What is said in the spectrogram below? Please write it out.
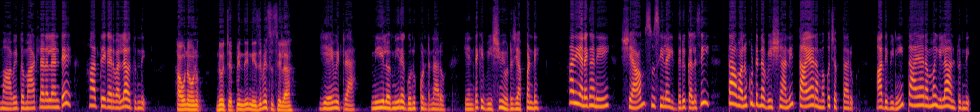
మావితో మాట్లాడాలంటే అత్తయ్య గారి వల్లే అవుతుంది. అవునవును నువ్వు చెప్పింది నిజమే సుశీల. ఏమిట్రా మీలో మీరే గొనుక్కుంటున్నారు. ఎంతకి విషయం ఏమిటో చెప్పండి. అని అనగానే శ్యామ్ సుశీల ఇద్దరూ కలిసి తామనుకుంటున్న విషయాన్ని తాయారమ్మకు చెప్తారు. అది విని తాయారమ్మ ఇలా అంటుంది.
